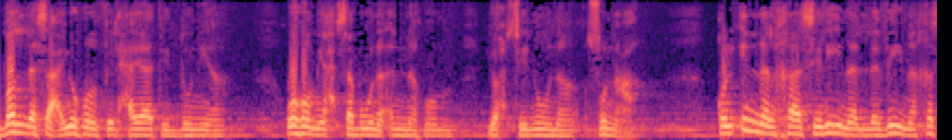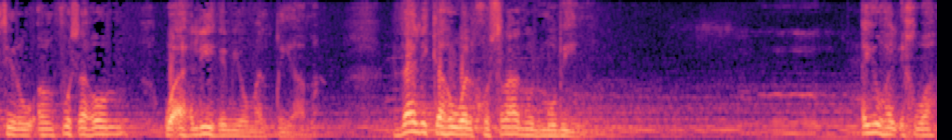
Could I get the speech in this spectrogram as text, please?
ضل سعيهم في الحياة الدنيا وهم يحسبون أنهم يحسنون صنعا. قل إن الخاسرين الذين خسروا أنفسهم وأهليهم يوم القيامة. ذلك هو الخسران المبين. أيها الأخوة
